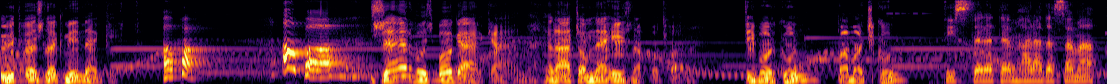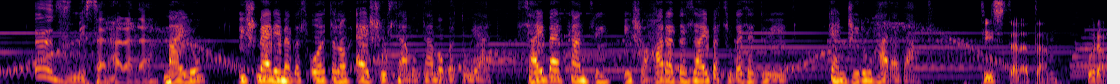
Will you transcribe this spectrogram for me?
Üdvözlök mindenkit! Apa? Apa! Szervusz, bogárkám! Látom, nehéz napot van. Tiborkun, Pamacskun, Tiszteletem, Harada Sama. Üdv, Mr. Harada. Milo, ismerje meg az oltalom első számú támogatóját, Cyber Country és a Harada Zaibatsu vezetőjét, Kenjiro Haradát. Tiszteletem, uram.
